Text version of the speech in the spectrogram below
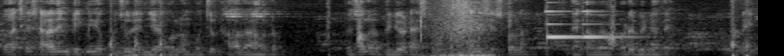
তো আজকে সারাদিন পিকনিকে প্রচুর এনজয় করলাম, প্রচুর খাওয়া দাওয়া হলো। তো চলো ভিডিওটা আজকে এখানে শেষ করলাম। দেখা হবে পরে ভিডিওতে গুড নাইট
